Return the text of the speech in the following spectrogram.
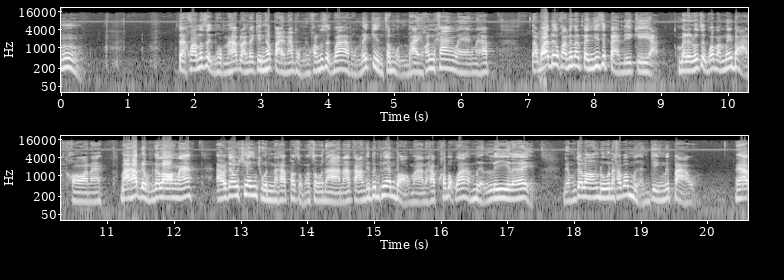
อืม แต่ความรู้สึกผมนะครับ หลังจากกินเข้าไปนะ ผมมีความรู้สึกว่าผมได้กลิ่นสมุนไพรค่อนข้างแรงนะครับ แต่ว่าด้วยความที่มันเป็น 28 ดีกรีอะ มันเลยรู้สึกว่ามันไม่บาดคอนะ มาครับเดี๋ยวผมจะลองนะ เอาเจ้าเชี่ยงชุนนะครับผสมกับโซดานะตามที่เพื่อนๆบอกมานะครับเขาบอกว่าเหมือนลีเลย เดี๋ยวผมจะลองดูนะครับว่าเหมือนจริงหรือเปล่านะครับ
